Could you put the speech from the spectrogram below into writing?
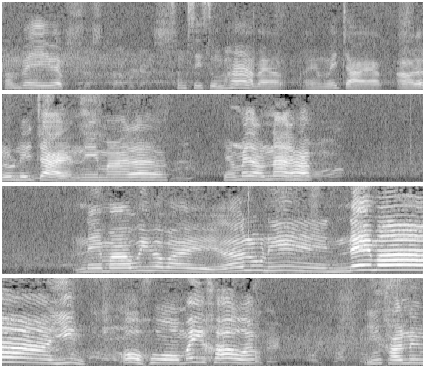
ต้องไปแบบสุ่มสี่สุ่มห้าไปครับยังไม่จ่ายครับอ้าวแล้วลูกนี้จ่ายเนมาแล้วยังไม่ทำหน้านะครับ เนย์มาวิ่งเข้าไป แล้วลูกนี้เนย์มายิง โอ้โห ไม่เข้าครับยิงครั้งหนึ่ง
